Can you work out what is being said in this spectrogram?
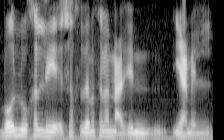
بقول له خلي الشخص ده مثلا عايزين يعمل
